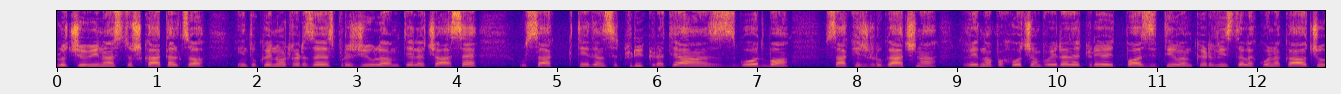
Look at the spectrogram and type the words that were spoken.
pločevinasto škatlico in tukaj noter zdaj jaz preživljam tele čase. Vsak teden se trikrat javim z zgodbo, vsakič drugačna, vedno pa hočem povedati, da je treba biti pozitiven, ker vi ste lahko na kavču,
